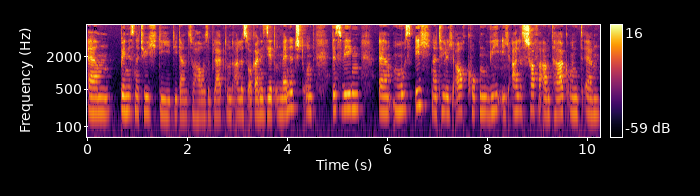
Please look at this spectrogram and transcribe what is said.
ähm, bin es natürlich die, die dann zu Hause bleibt und alles organisiert und managt. Und deswegen ähm, muss ich natürlich auch gucken, wie ich alles schaffe am Tag. Und ähm,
